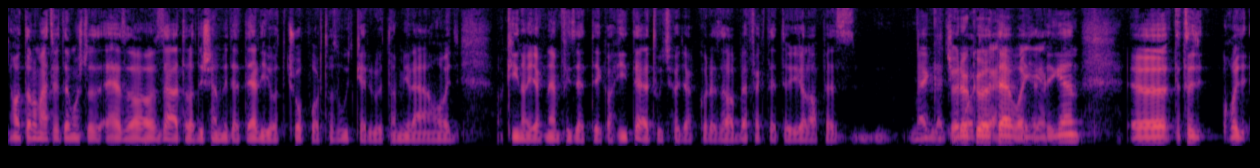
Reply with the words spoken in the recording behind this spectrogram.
hatalomátvétel, most az, ehhez az általad is említett Eliott csoporthoz úgy került a Milán, hogy a kínaiak nem fizették a hitelt, úgyhogy akkor ez a befektetői alap ez megörökölte, vagy igen. hát igen tehát, hogy, hogy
